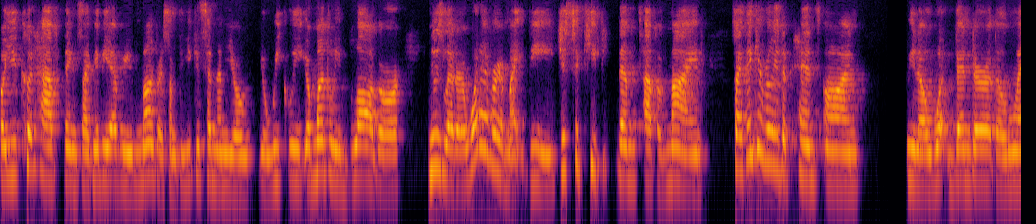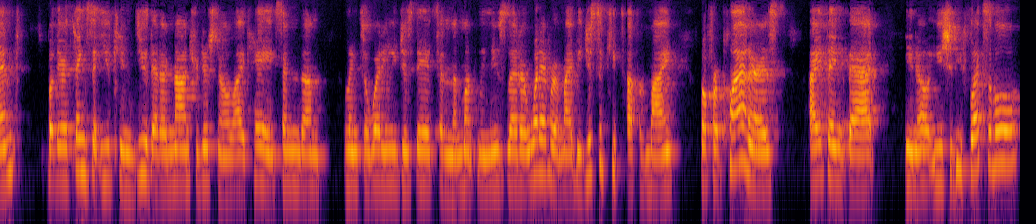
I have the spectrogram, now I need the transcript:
But you could have things like maybe every month or something. You can send them your your weekly, your monthly blog or newsletter, or whatever it might be, just to keep them top of mind. So I think it really depends on, you know, what vendor, the length but there are things that you can do that are non-traditional, like hey, send them link to wedding you just did, send them a monthly newsletter, whatever it might be, just to keep top of mind. But for planners, I think that you know you should be flexible,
